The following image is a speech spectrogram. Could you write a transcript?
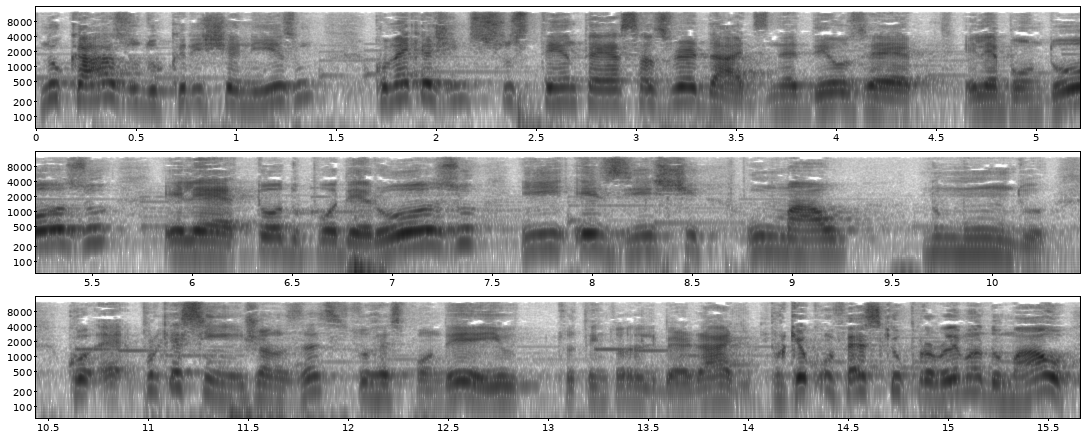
No caso do cristianismo, como é que a gente sustenta essas verdades? Né? Deus é, ele é bondoso, ele é todo poderoso e existe o mal no mundo. É, porque assim, Jonas, antes de tu responder, e tu tem toda a liberdade, porque eu confesso que o problema do mal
